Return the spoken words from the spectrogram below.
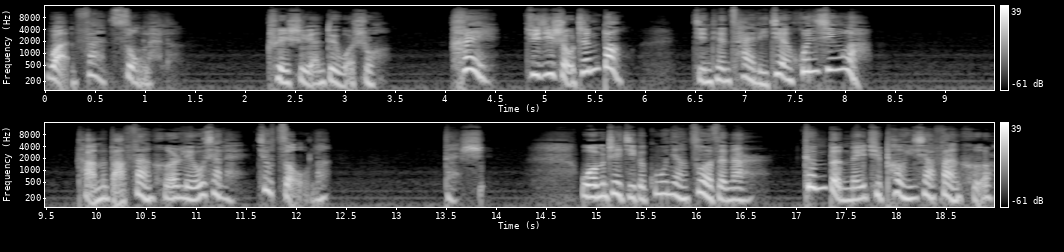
晚饭送来了，炊事员对我说：“嘿，狙击手真棒，今天菜里见荤腥了。”他们把饭盒留下来就走了，但是。我们这几个姑娘坐在那儿，根本没去碰一下饭盒。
